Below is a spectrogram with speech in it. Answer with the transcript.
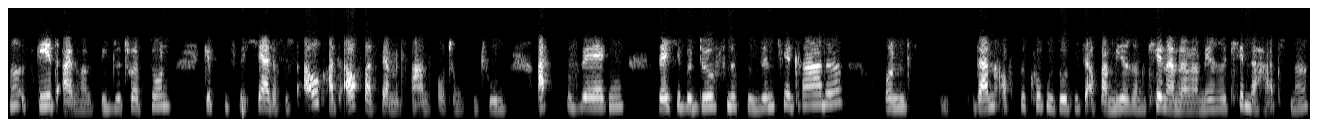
Ne? Es geht einfach. Die Situation gibt es nicht her. Das ist auch, hat auch was ja mit Verantwortung zu tun, abzuwägen, welche Bedürfnisse sind hier gerade und dann auch zu gucken, so ist es auch bei mehreren Kindern, wenn man mehrere Kinder hat, ne?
